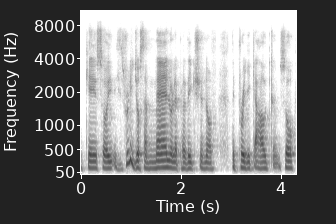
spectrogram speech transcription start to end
Okay, so it's really just a manual prediction of the project outcome. So,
